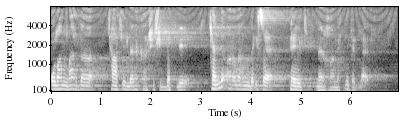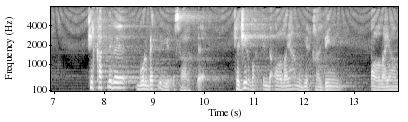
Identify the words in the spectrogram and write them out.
olanlar da kafirlere karşı şiddetli, kendi aralarında ise pek merhametlidirler. Firkatli ve gurbetli bir esarette, fecir vaktinde ağlayan bir kalbin ağlayan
